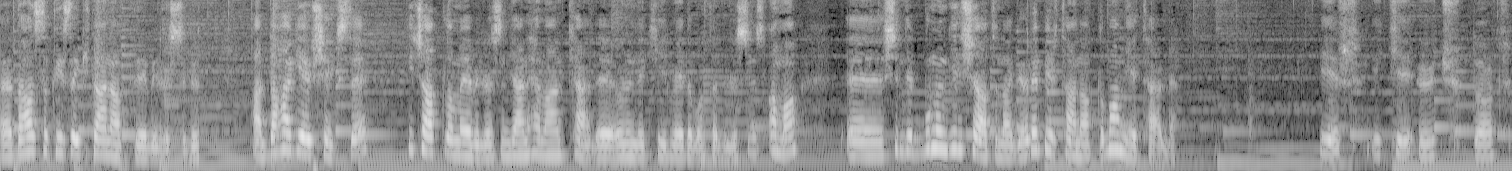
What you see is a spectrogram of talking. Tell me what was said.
E, Daha sıkıysa iki tane atlayabilirsiniz. Ha, daha gevşekse hiç atlamayabilirsiniz. Yani hemen kendi, e, önündeki ilmeğe de batabilirsiniz. Ama e, şimdi bunun gidişatına göre bir tane atlamam yeterli. 1, 2, 3, 4,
